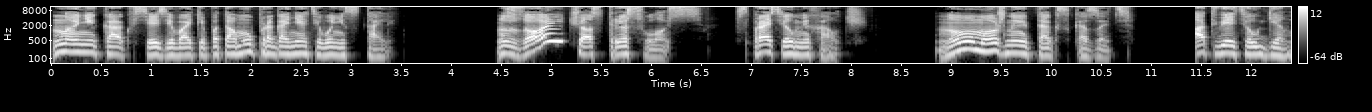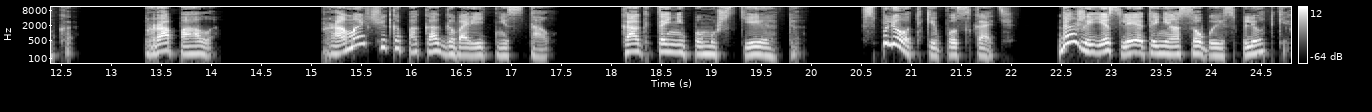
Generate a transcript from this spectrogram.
но не как все зеваки, потому прогонять его не стали. «Зои, что стряслось?» — спросил Михалыч. «Ну, можно и так сказать», — ответил Генка. «Пропала». Про мальчика пока говорить не стал. Как-то не по-мужски это. Сплетки пускать. Даже если это не особые сплетки.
